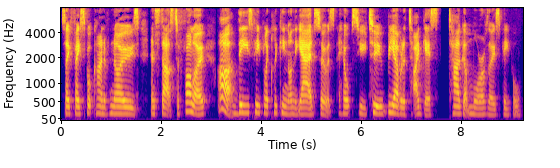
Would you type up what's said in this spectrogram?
So Facebook kind of knows and starts to follow, ah, oh, these people are clicking on the ad. So it helps you to be able to, I guess, target more of those people.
